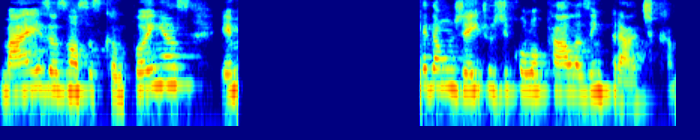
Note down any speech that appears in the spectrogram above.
Mas as nossas campanhas vai dar um jeito de colocá-las em prática.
